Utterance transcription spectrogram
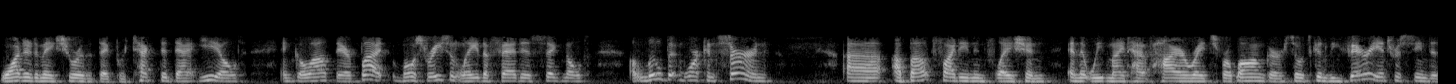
wanted to make sure that they protected that yield and go out there. But most recently the Fed has signaled a little bit more concern uh, about fighting inflation and that we might have higher rates for longer. So it's going to be very interesting to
